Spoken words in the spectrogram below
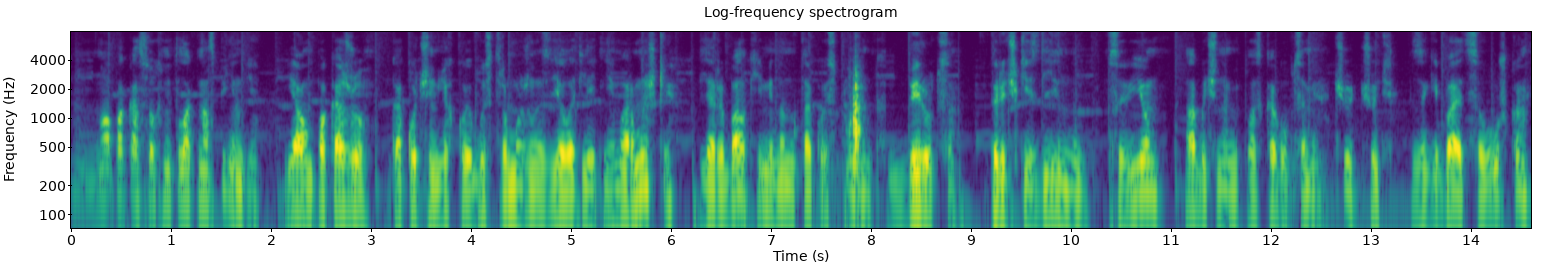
Ну а пока сохнет лак на спиннинге, я вам покажу, как очень легко и быстро можно сделать летние мормышки для рыбалки именно на такой спиннинг. Берутся крючки с длинным цевьем, обычными плоскогубцами. Чуть-чуть загибается ушко,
